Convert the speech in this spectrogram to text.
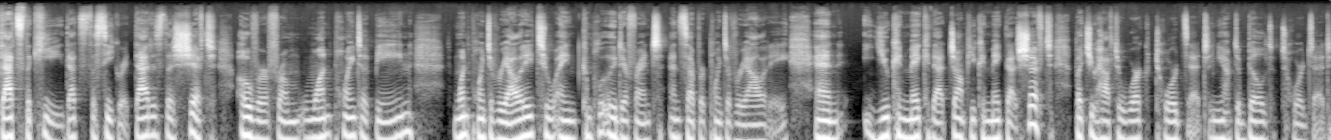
that's the key. That's the secret. That is the shift over from one point of being one point of reality to a completely different and separate point of reality. And you can make that jump, you can make that shift, but you have to work towards it and you have to build towards it.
